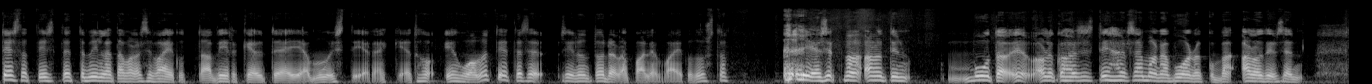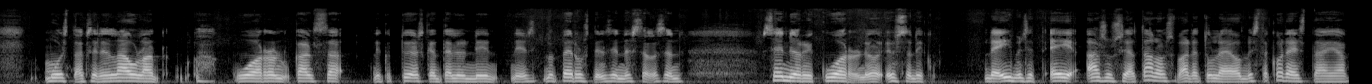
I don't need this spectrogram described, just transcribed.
testattiin sitten, että millä tavalla se vaikuttaa virkeyteen ja muistiin ja kaikkea. Ja huomattiin, että se, siinä on todella paljon vaikutusta. Ja sitten mä aloitin muuta, olikohan se sitten ihan samana vuonna, kun mä aloitin sen muistaakseni laulan kuoron kanssa niin työskentelyn, niin, niin sitten mä perustin sinne sellaisen seniorikuoron, jossa niin ne ihmiset ei asu siellä talossa, vaan ne tulee omista kodeistaan ja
